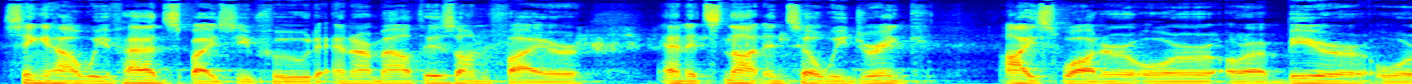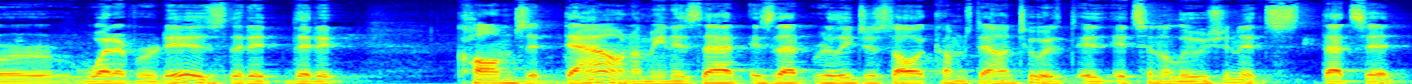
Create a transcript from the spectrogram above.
seeing how we've had spicy food and our mouth is on fire, and it's not until we drink ice water or, or a beer or whatever it is that it that it calms it down. I mean, is that is that really just all it comes down to? It, it, it's an illusion. It's that's it.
